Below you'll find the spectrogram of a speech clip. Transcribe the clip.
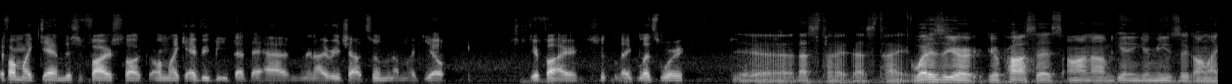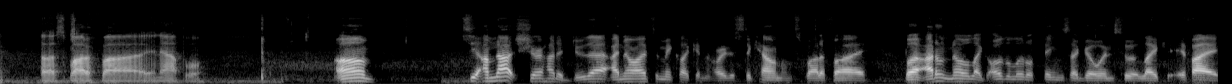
If I'm like, damn, this is fire as fuck on like every beat that they have, and then I reach out to them and I'm like, yo, you're fired. like, let's work. Yeah, that's tight. That's tight. What is your your process on um getting your music on like uh, Spotify and Apple? Um, see, I'm not sure how to do that. I know I have to make like an artist account on Spotify, but I don't know like all the little things that go into it. Like if I,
